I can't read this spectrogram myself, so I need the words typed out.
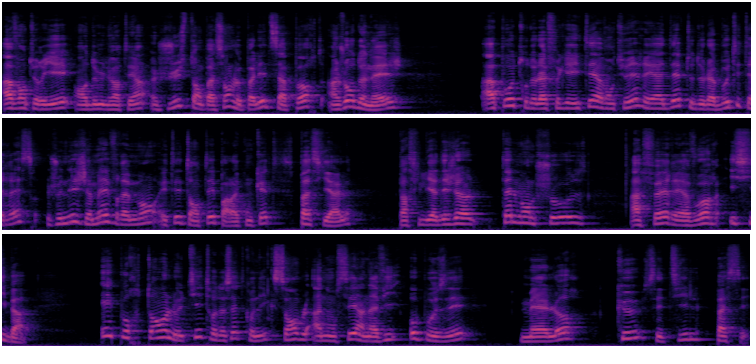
aventurier en 2021, juste en passant le palier de sa porte un jour de neige. Apôtre de la frugalité aventurière et adepte de la beauté terrestre, je n'ai jamais vraiment été tenté par la conquête spatiale, parce qu'il y a déjà tellement de choses à faire et à voir ici-bas. Et pourtant, le titre de cette chronique semble annoncer un avis opposé, mais alors que s'est-il passé?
